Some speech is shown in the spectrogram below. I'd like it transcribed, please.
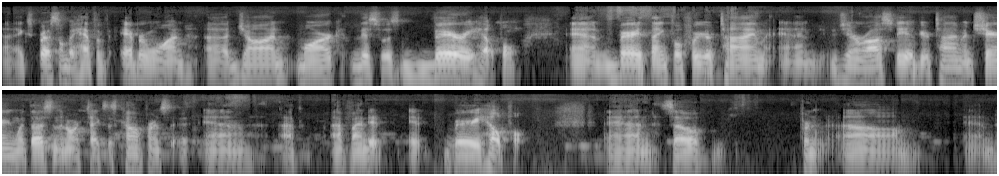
uh, express on behalf of everyone, uh, John, Mark, this was very helpful, and very thankful for your time and generosity of your time and sharing with us in the North Texas Conference, and I, I find it it very helpful, and so for um, and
